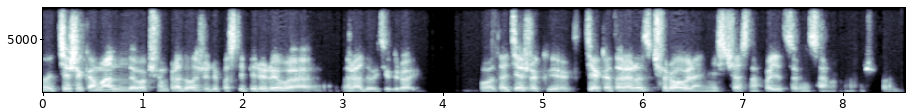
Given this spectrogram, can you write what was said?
Но те же команды, в общем, продолжили после перерыва радовать игрой. Вот. А те же, те, которые разочаровали, они сейчас находятся в не самом лучшей форме.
